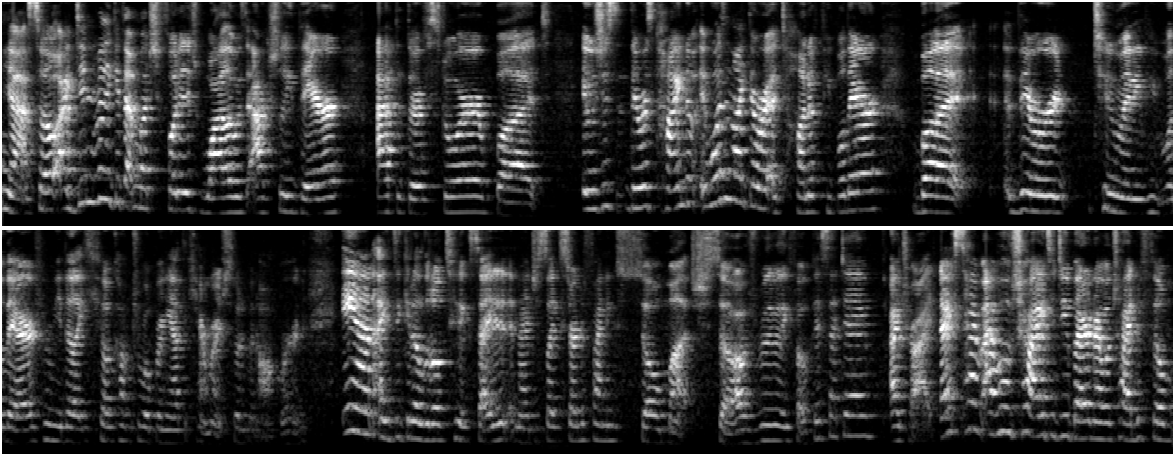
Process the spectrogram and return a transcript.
Yeah, so I didn't really get that much footage while I was actually there at the thrift store, but it was just, there was kind of, it wasn't like there were a ton of people there, but there were too many people there for me to like feel comfortable bringing out the camera. It just would have been awkward. And I did get a little too excited and I just like started finding so much. So I was really, really focused that day. I tried. Next time I will try to do better and I will try to film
